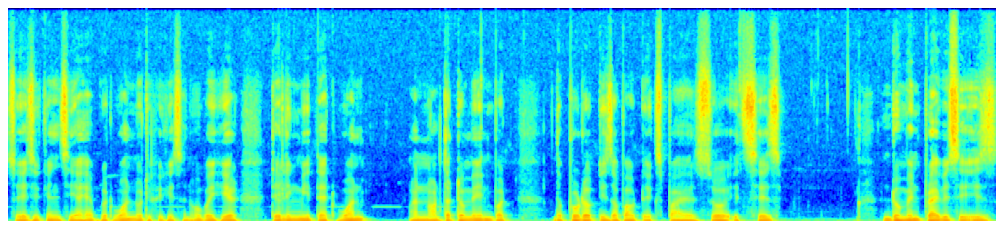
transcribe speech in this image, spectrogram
So as you can see i have got one notification over here telling me that one and not the domain but the product is about to expire. So it says domain privacy is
